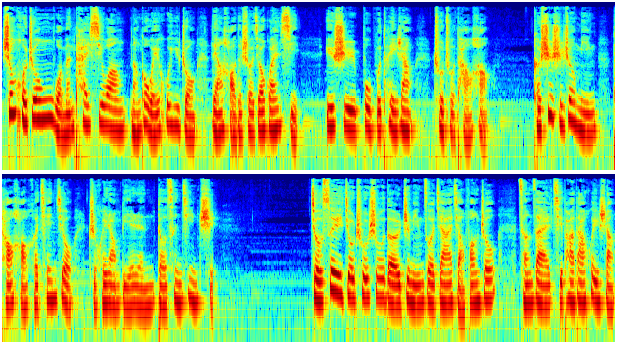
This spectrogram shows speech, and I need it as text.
生活中，我们太希望能够维护一种良好的社交关系，于是步步退让，处处讨好。可事实证明，讨好和迁就只会让别人得寸进尺。九岁就出书的知名作家蒋方舟，曾在奇葩大会上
